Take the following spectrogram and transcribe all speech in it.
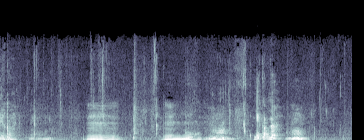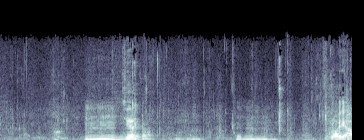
Lecker. อืม อืม Lecker, ne? อืม Sehr lecker. อ ร่อยอ่ะ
